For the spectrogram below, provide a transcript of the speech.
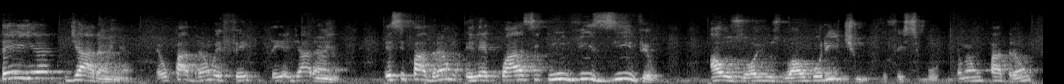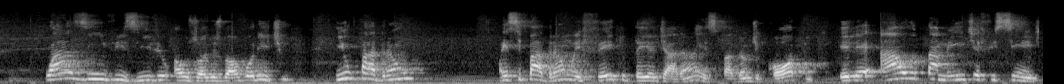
teia de aranha. É o padrão efeito teia de aranha. Esse padrão ele é quase invisível aos olhos do algoritmo do Facebook. Então é um padrão quase invisível aos olhos do algoritmo. E o padrão, esse padrão efeito teia de aranha, esse padrão de copy, ele é altamente eficiente.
